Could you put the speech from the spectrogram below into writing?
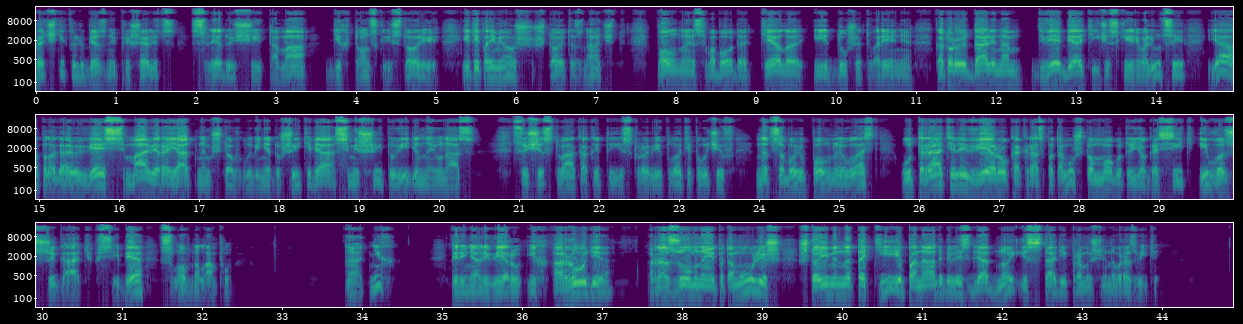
Прочти-ка, любезный пришелец, следующие тома дихтонской истории, и ты поймешь, что это значит. Полная свобода тела и душетворения, которую дали нам две биотические революции, я полагаю весьма вероятным, что в глубине души тебя смешит увиденное у нас. Существа, как и ты, из крови и плоти, получив над собою полную власть, утратили веру как раз потому, что могут ее гасить и возжигать в себе, словно лампу а от них переняли веру их орудия, разумные потому лишь, что именно такие понадобились для одной из стадий промышленного развития.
